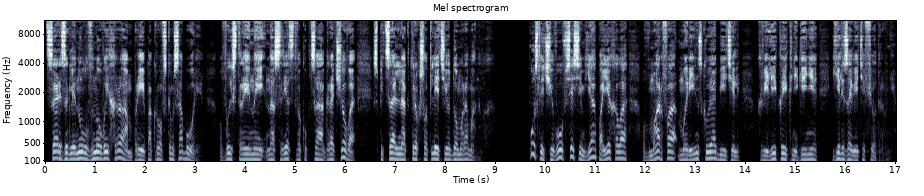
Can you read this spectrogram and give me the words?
царь заглянул в новый храм при Покровском соборе, выстроенный на средства купца Грачева специально к трехсотлетию дома Романовых после чего вся семья поехала в Марфа-Мариинскую обитель к великой княгине Елизавете Федоровне.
